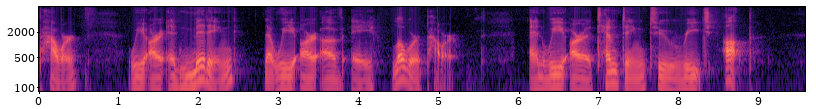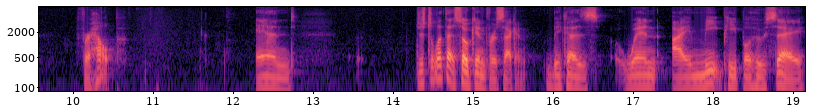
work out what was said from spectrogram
power, we are admitting that we are of a lower power and we are attempting to reach up for help. And just to let that soak in for a second, because when I meet people who say,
